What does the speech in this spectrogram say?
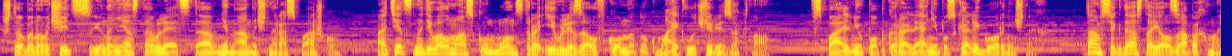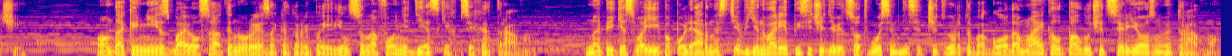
Чтобы научить сына не оставлять ставни на ночь нараспашку, Отец надевал маску монстра и влезал в комнату к Майклу через окно. В спальню поп-короля не пускали горничных. Там всегда стоял запах мочи. Он так и не избавился от инуреза, который появился на фоне детских психотравм. На пике своей популярности в январе 1984 года Майкл получит серьезную травму.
